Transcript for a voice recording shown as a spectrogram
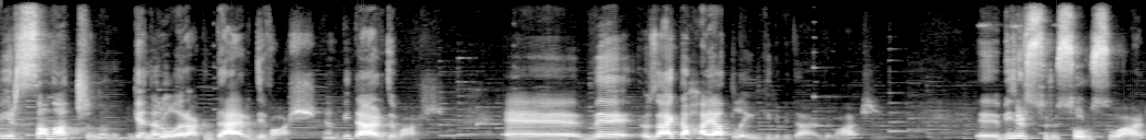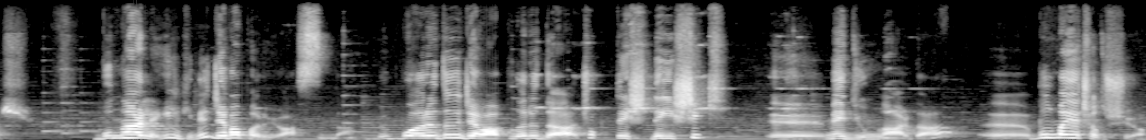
Bir sanatçının genel olarak derdi var. Yani bir derdi var. Ee, ve özellikle hayatla ilgili bir derdi var. Ee, bir sürü sorusu var. Bunlarla ilgili cevap arıyor aslında. Ve bu aradığı cevapları da çok değiş- değişik e, medyumlarda e, bulmaya çalışıyor.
